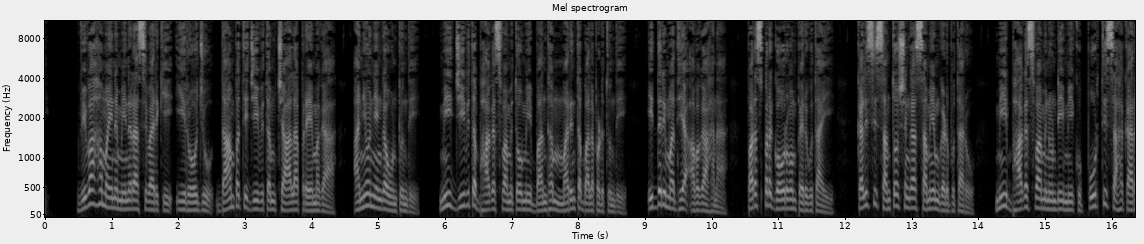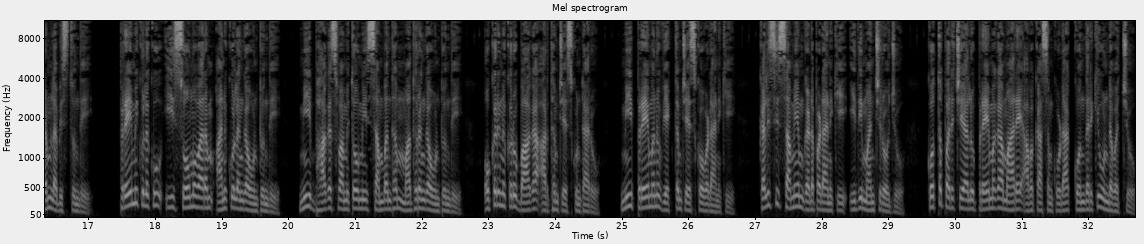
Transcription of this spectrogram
వివాహమైన మీనరాశివారికి ఈ రోజు దాంపత్య జీవితం చాలా ప్రేమగా అన్యోన్యంగా ఉంటుంది. మీ జీవిత భాగస్వామితో మీ బంధం మరింత బలపడుతుంది. ఇద్దరి మధ్య అవగాహన పరస్పర గౌరవం పెరుగుతాయి. కలిసి సంతోషంగా సమయం గడుపుతారు. మీ భాగస్వామి నుండి మీకు పూర్తి సహకారం లభిస్తుంది. ప్రేమికులకు ఈ సోమవారం అనుకూలంగా ఉంటుంది. మీ భాగస్వామితో మీ సంబంధం మధురంగా ఉంటుంది. ఒకరినొకరు బాగా అర్థం చేసుకుంటారు. మీ ప్రేమను వ్యక్తం చేసుకోవడానికి కలిసి సమయం గడపడానికి ఇది మంచి రోజు. కొత్త పరిచయాలు ప్రేమగా మారే అవకాశం కూడా కొందరికి ఉండవచ్చు.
